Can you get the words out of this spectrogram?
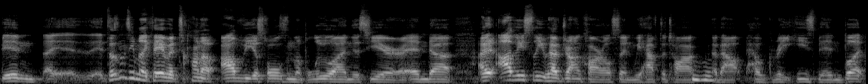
been. It doesn't seem like they have a ton of obvious holes in the blue line this year. And uh, I obviously you have John Carlson. We have to talk about how great he's been, but.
